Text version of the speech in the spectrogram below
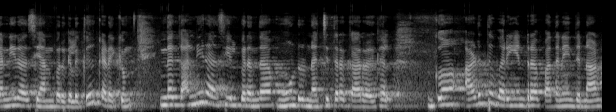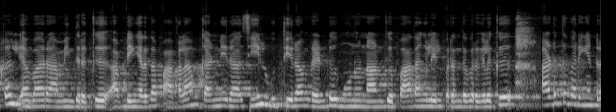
கன்னிராசி அன்பர்களுக்கு கிடைக்கும். இந்த கன்னிராசியில் பிறந்த மூன்று நட்சத்திரக்காரர்களுக்கும் அடுத்து வருகின்ற பதினைந்து நாட்கள் எவ்வாறு அமைந்திருக்கு அப்படிங்கிறத பார்க்கலாம். கன்னிராசியில் உத்திரம் ரெண்டு மூணு நான்கு பாதங்களில் பிறந்தவர்களுக்கு அடுத்து வருகின்ற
